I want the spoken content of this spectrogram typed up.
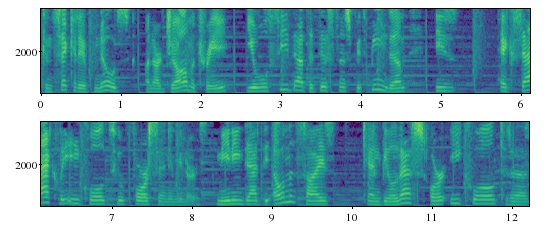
consecutive nodes on our geometry, you will see that the distance between them is exactly equal to 4 centimeters, meaning that the element size can be less or equal to the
